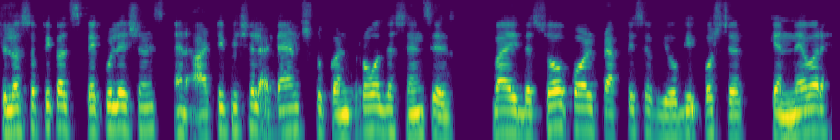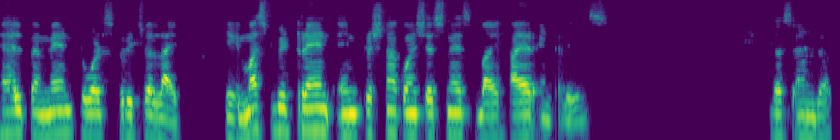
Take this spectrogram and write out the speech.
philosophical speculations and artificial attempts to control the senses by the so-called practice of yogic posture can never help a man towards spiritual life. He must be trained in Krishna consciousness by higher intelligence. Thus end the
